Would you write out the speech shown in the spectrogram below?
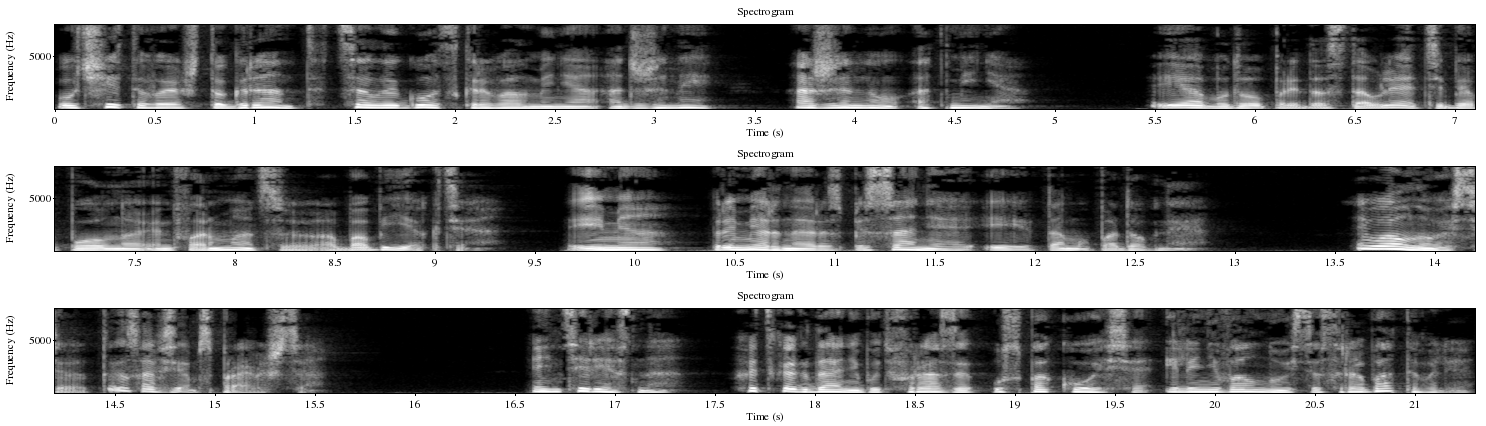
учитывая, что Грант целый год скрывал меня от жены, а жену от меня. Я буду предоставлять тебе полную информацию об объекте. Имя, примерное расписание и тому подобное. Не волнуйся, ты совсем справишься. Интересно, хоть когда-нибудь фразы «успокойся» или «не волнуйся» срабатывали?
